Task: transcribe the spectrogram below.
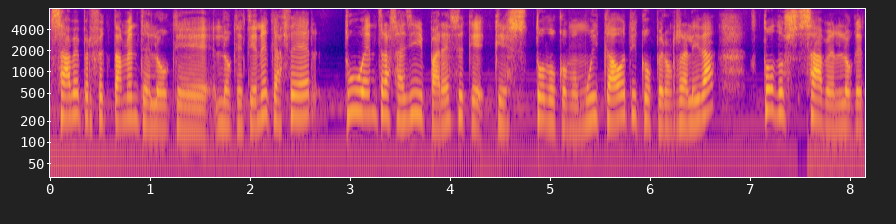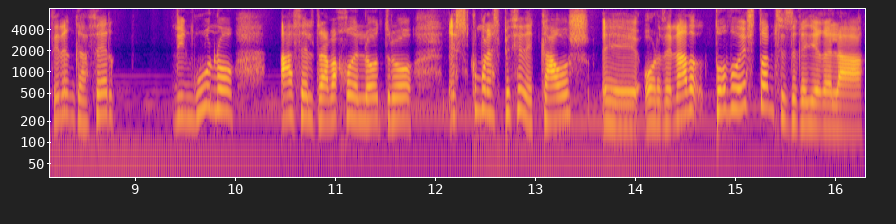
sabe perfectamente lo que, lo que tiene que hacer tú entras allí y parece que, que, es todo como muy caótico, pero en realidad todos saben lo que tienen que hacer, ninguno hace el trabajo del otro, es como una especie de caos eh, ordenado. Todo esto antes de que llegue la,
